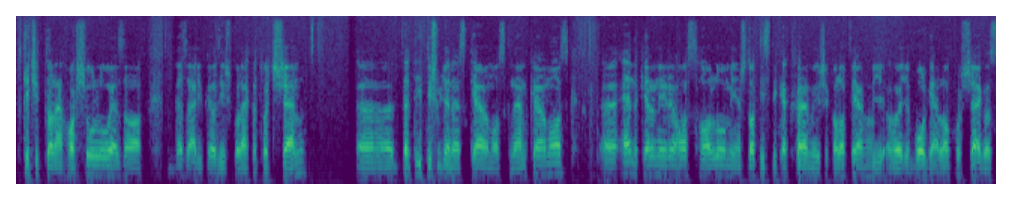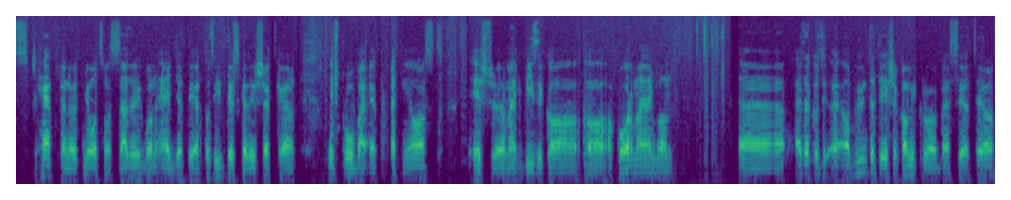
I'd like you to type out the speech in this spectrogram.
kicsit talán hasonló ez a bezárjuk-e az iskolákat, vagy sem tehát itt is ugyanez kell maszk, nem kell maszk. Ennek ellenére azt hallom, ilyen statisztikák, felmérések alapján, hogy, hogy a bolgár lakosság az 75-80 százalékban egyetért az intézkedésekkel, és próbálja követni azt, és megbízik a, a, a kormányban. Ezek az, a büntetések, amikről beszéltél,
